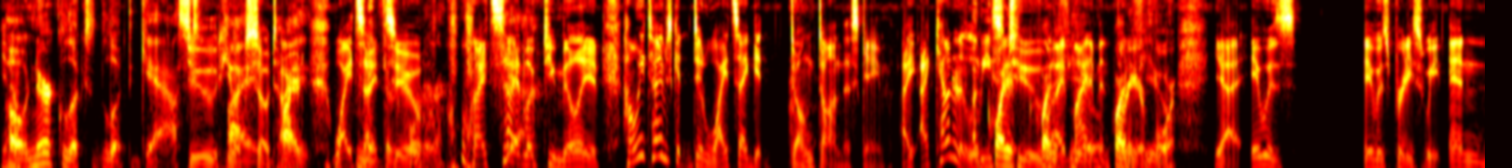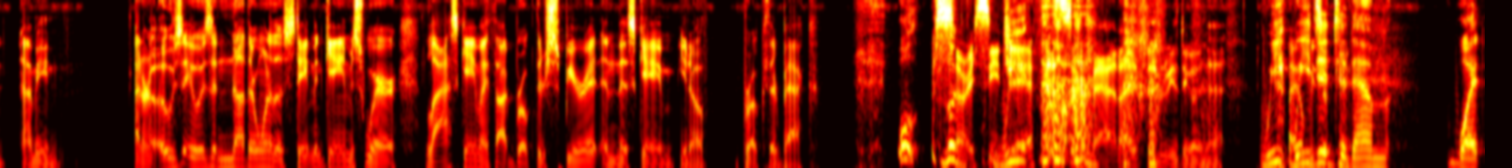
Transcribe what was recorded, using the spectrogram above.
You know? Oh, Nurk looked looked gassed. Dude, he by- looked so tired. Whiteside too. quarter. Whiteside Yeah. looked humiliated. How many times get, did Whiteside get dunked on this game? I, I counted at uh, least quite a- two. a it might have been three or four. Yeah, it was it was pretty sweet. And I mean, I don't know. It was it was another one of those statement games where last game I thought broke their spirit, and this game, you know, broke their back. Well, look, Sorry, CJ. we- I feel so bad. I shouldn't be doing that. we hope we he's did to them what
